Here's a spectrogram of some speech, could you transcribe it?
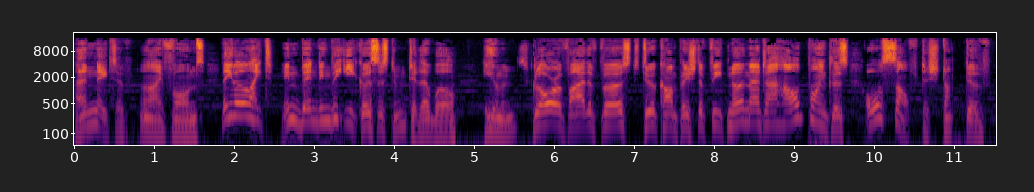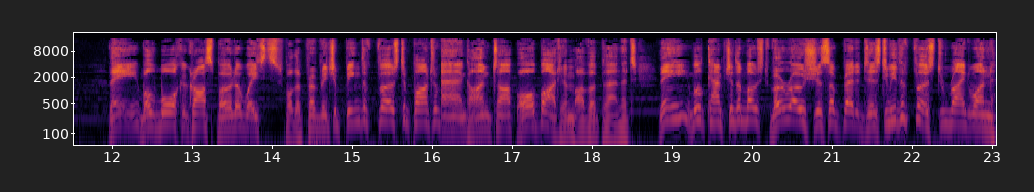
and native life forms. They delight in bending the ecosystem to their will Humans glorify the first to accomplish the feat no matter how pointless or self-destructive. They will walk across polar wastes for the privilege of being the first to part a bag on top or bottom of a planet. They will capture the most ferocious of predators to be the first to ride one.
